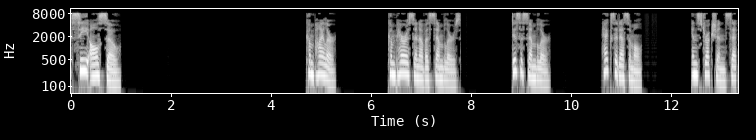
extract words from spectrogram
See also. Compiler. Comparison of assemblers. Disassembler. Hexadecimal. Instruction set.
